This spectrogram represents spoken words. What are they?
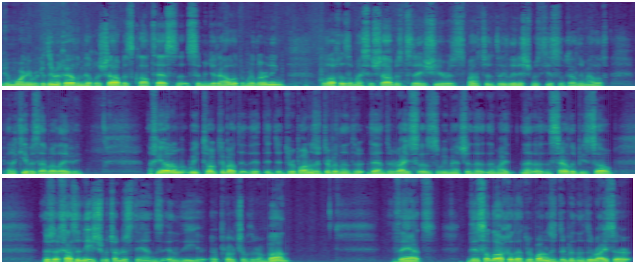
Good morning. We're continuing Chayei Adam Hilchot Shabbos, Klal Tes, Siman Yud Aleph, and we're learning halachas of Maaseh Shabbos. Today's shir is sponsored by Nishmas Yisrael Chalim Melech Ben Akiva Zavar Levi. The Chayei Adam, we talked about the, the, the, the Rabbanas are different than the, than the Raisas. We mentioned that they might not necessarily be so. There's a Chazon Ish, which understands in the approach of the Ramban that this halacha that Rabbanas are different than the Raisa,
